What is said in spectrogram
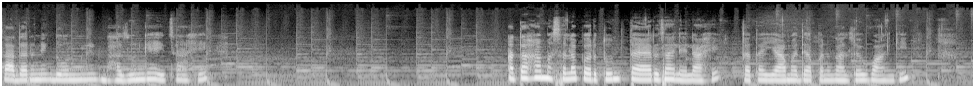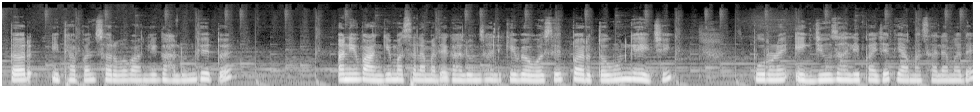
साधारण एक दोन मिनिट भाजून घ्यायचं आहे. आता हा मसाला परतून तयार झालेला आहे. तर आता यामध्ये आपण घालतो आहे वांगी. तर इथे आपण सर्व वांगी घालून घेतो आहे आणि वांगी मसाल्यामध्ये घालून झाली की व्यवस्थित परतवून घ्यायची. पूर्ण एकजीव झाली पाहिजेत या मसाल्यामध्ये.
